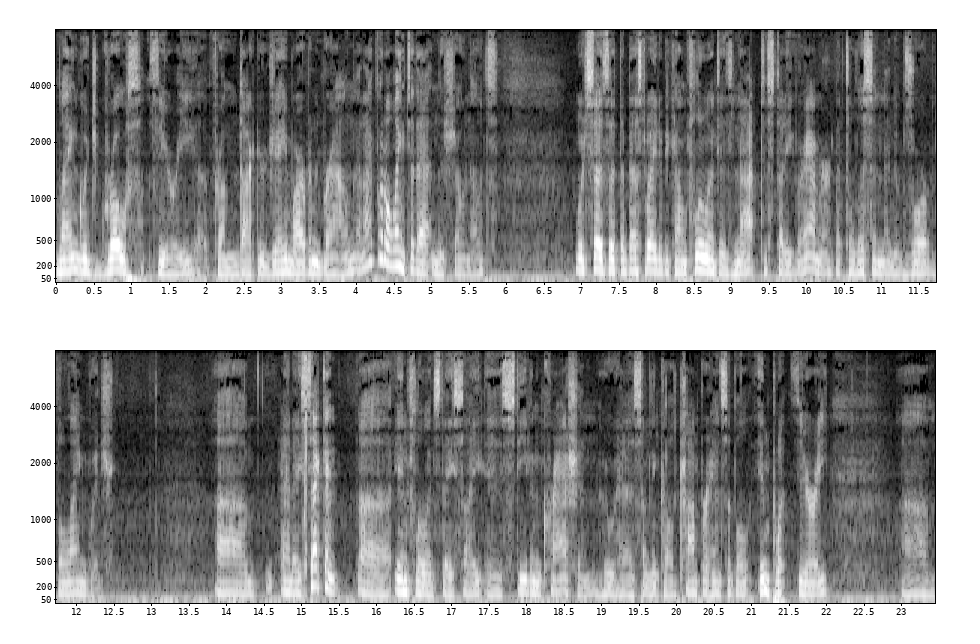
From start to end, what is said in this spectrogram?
language growth theory from Dr. J. Marvin Brown, and I put a link to that in the show notes, which says that the best way to become fluent is not to study grammar, but to listen and absorb the language. Um, and a second uh, influence they cite is Stephen Krashen, who has something called comprehensible input theory. Um,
